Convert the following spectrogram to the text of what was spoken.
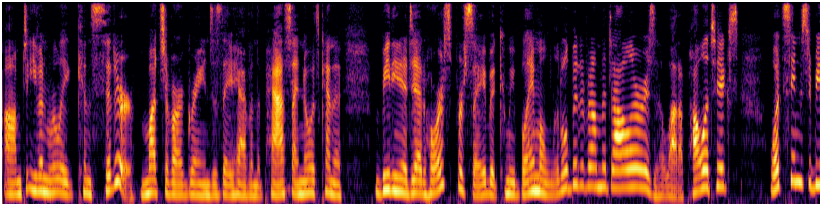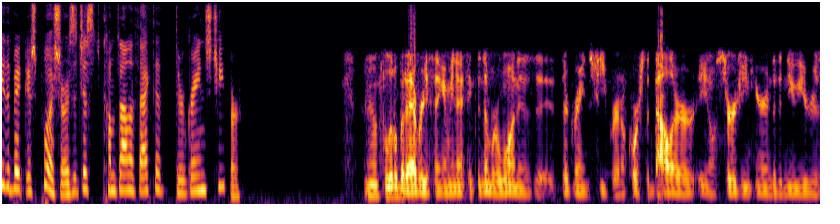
um, to even really consider much of our grains as they have in the past. I know it's kind of beating a dead horse per se, but can we blame a little bit around the dollar? Is it a lot of politics? What seems to be the biggest push, or is it just comes down to the fact that their grain's cheaper? You know, it's a little bit of everything. I mean, I think the number one is uh, their grain's cheaper, and of course, the dollar, you know, surging here into the new year is,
